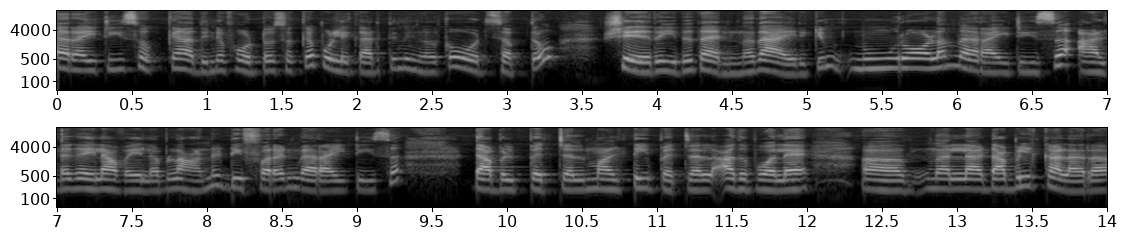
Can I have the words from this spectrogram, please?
വെറൈറ്റീസൊക്കെ അതിന്റെ ഫോട്ടോസൊക്കെ പുള്ളിക്കാരത്തി നിങ്ങൾക്ക് വാട്സപ്പ് ത്രൂ ഷെയർ ചെയ്ത് തരുന്നതായിരിക്കും. നൂറോളം വെറൈറ്റീസ് ആളുടെ കയ്യിൽ അവൈലബിൾ ആണ്. Different varieties double petal multi petal അതുപോലെ നല്ല ഡബിൾ കളറ്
